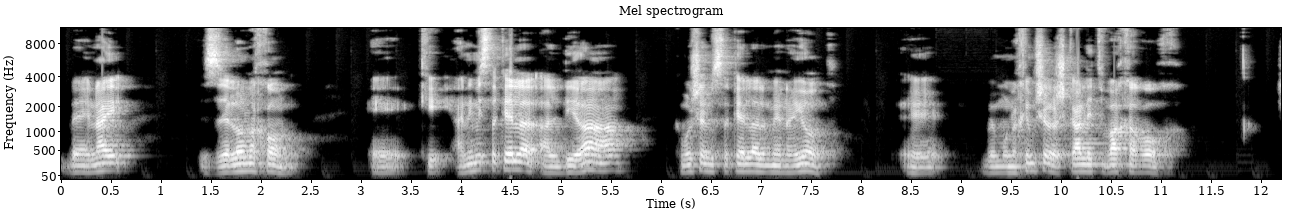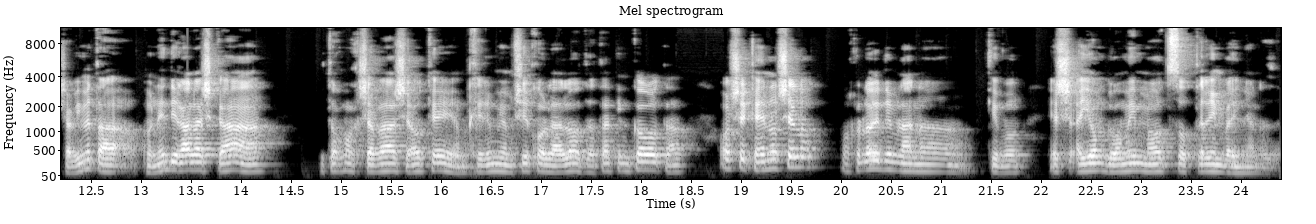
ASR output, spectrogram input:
בעיניי זה לא נכון. אה, כי אני מסתכל על דירה כמו שאני מסתכל על מניות אה, במונחים של השקעה לטווח ארוך. עכשיו אם אתה קונה דירה להשקעה מתוך מחשבה שאוקיי, המחירים ימשיכו לעלות ואתה תמכור אותה, או שכן או שלא, אנחנו לא יודעים לאן הכיוון. יש היום גורמים מאוד סותרים בעניין הזה.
